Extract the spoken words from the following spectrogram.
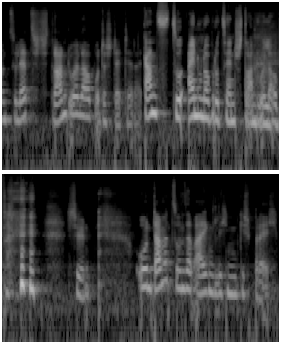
Und zuletzt Strandurlaub oder Städtereise? Ganz zu 100% Strandurlaub. Schön. Und damit zu unserem eigentlichen Gespräch.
